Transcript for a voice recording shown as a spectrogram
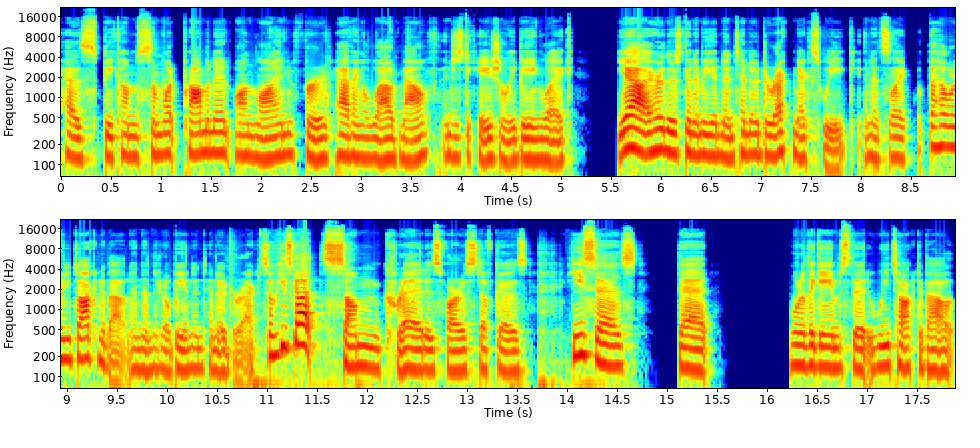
has become somewhat prominent online for having a loud mouth and just occasionally being like, yeah, I heard there's going to be a Nintendo Direct next week. And it's like, what the hell are you talking about? And then there'll be a Nintendo Direct. So he's got some cred as far as stuff goes. He says that one of the games that we talked about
